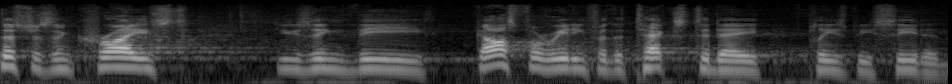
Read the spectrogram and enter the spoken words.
Sisters in Christ, using the gospel reading for the text today, please be seated.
